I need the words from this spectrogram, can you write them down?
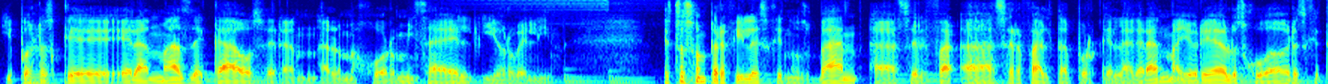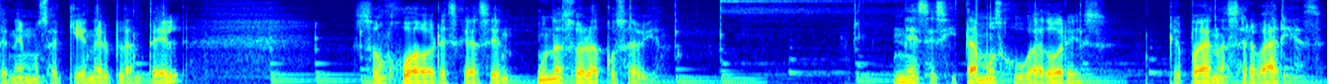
Y pues los que eran más de caos eran a lo mejor Misael y Orbelín. Estos son perfiles que nos van a hacer, a hacer falta porque la gran mayoría de los jugadores que tenemos aquí en el plantel son jugadores que hacen una sola cosa bien. Necesitamos jugadores que puedan hacer varias.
